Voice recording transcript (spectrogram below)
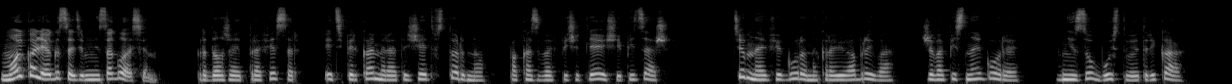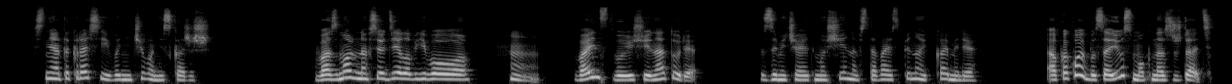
«Мой коллега с этим не согласен», — продолжает профессор, и теперь камера отъезжает в сторону, показывая впечатляющий пейзаж. Темная фигура на краю обрыва, живописные горы, внизу буйствует река. Снято красиво, ничего не скажешь. «Возможно, все дело в его... хм... воинствующей натуре», замечает мужчина, вставая спиной к камере. «А какой бы союз мог нас ждать?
